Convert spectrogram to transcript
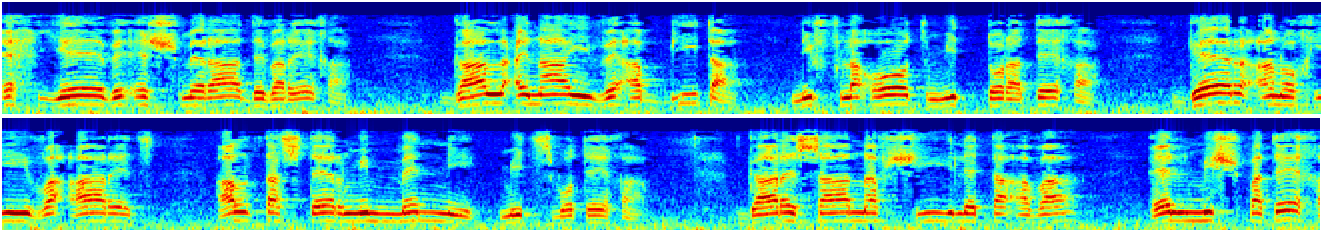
אחיה ואשמרה דבריך. גל עיני ואביטה נפלאות מתורתך. גר אנוכי בארץ, אל תסתר ממני מצוותיך. גרסה נפשי לתאווה, אל משפטיך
